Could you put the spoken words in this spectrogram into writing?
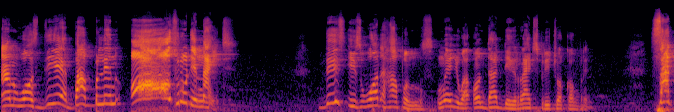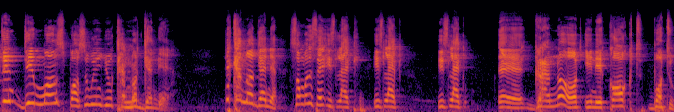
and was there babbling all through the night. This is what happens when you are under the right spiritual covering. Certain demons pursuing you cannot get there. They cannot get there. Somebody say it's like it's like it's like a uh, granite in a corked bottle,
